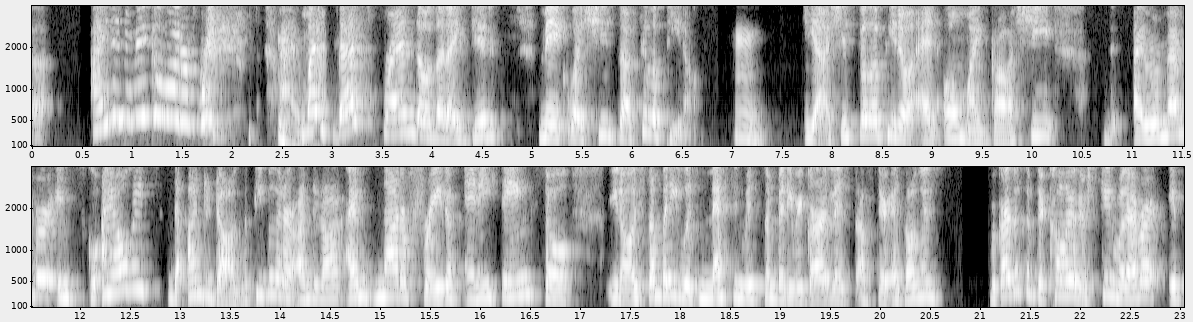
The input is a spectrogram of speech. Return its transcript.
uh, I didn't make a lot of friends. My best friend, though, that I did make was she's a Filipino. Hmm. Yeah, she's Filipino, and oh my gosh, she I remember in school, I always, the underdog, the people that are underdog, I'm not afraid of anything. So, you know, if somebody was messing with somebody, regardless of their, as long as, regardless of their color, their skin, whatever, if,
